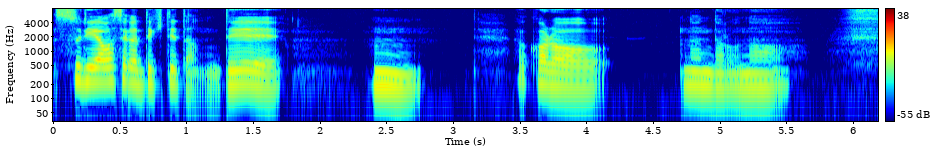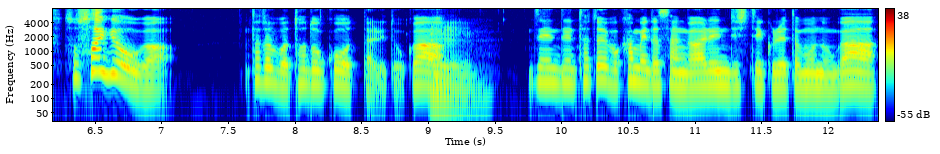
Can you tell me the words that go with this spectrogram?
すり合わせができてたんでうん。だからなんだろうな。そう作業が例えば滞ったりとか、え全然例えば亀田さんがアレンジしてくれたものが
